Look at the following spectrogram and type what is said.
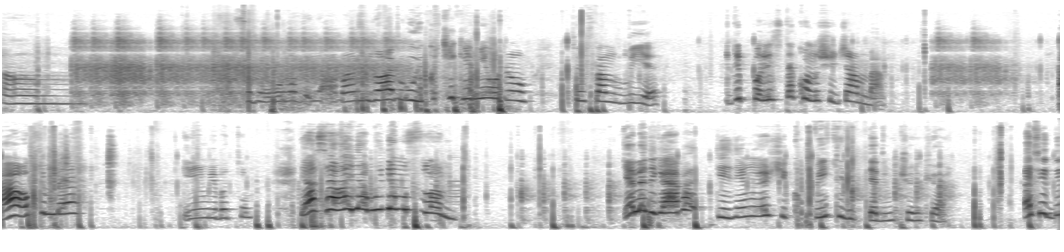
Um, sabah olmadı ya. Ben güzel bir uyku çekemiyorum. Sesten dolayı. Gidip polisle konuşacağım ben. Aa o kim be? Geleyim bir bakayım. Ya sen hala burada mısın? Gel hadi gel bak. Gelemiyor şu kapıyı kilitledim çünkü. Aç hadi.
